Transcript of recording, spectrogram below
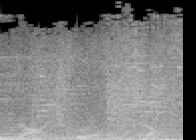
One notch for every time.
